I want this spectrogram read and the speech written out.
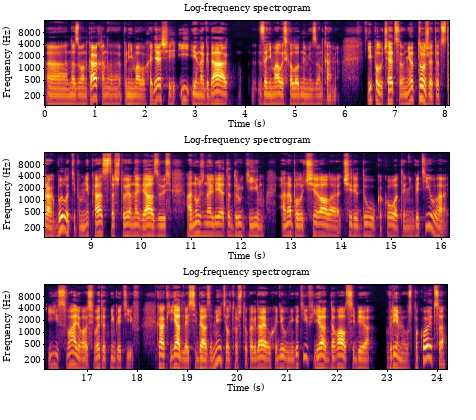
э, на звонках, она принимала входящие и иногда занималась холодными звонками. И получается, у нее тоже этот страх был, типа, мне кажется, что я навязываюсь, а нужно ли это другим? Она получала череду какого-то негатива и сваливалась в этот негатив. Как я для себя заметил, то, что когда я уходил в негатив, я давал себе время успокоиться,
